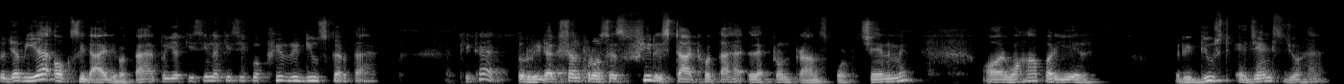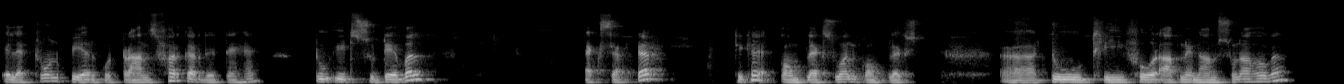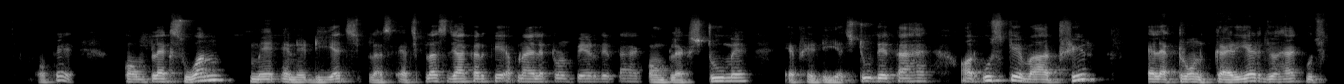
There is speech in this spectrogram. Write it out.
तो जब यह ऑक्सीडाइज होता है तो यह किसी न किसी को फिर रिड्यूस करता है। ठीक है? तो रिडक्शन प्रोसेस फिर स्टार्ट होता है इलेक्ट्रॉन ट्रांसपोर्ट चेन में और वहाँ पर ये रिड्यूस्ड एजेंट्स जो हैं इलेक्ट्रॉन पेयर को ट्रांसफ़र कर देते हैं टू इट्स सुटेबल एक्सेप्टर ठीक है? Complex one complex two three four आपने नाम सुना होगा ओके कॉम्प्लेक्स वन में N A D H plus H plus जाकर के अपना इलेक्ट्रॉन पेयर देता है कॉम्प्लेक्स टू में एफ़ देता है और उसके बाद फिर इलेक्ट्रॉन कैरियर जो है, कुछ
